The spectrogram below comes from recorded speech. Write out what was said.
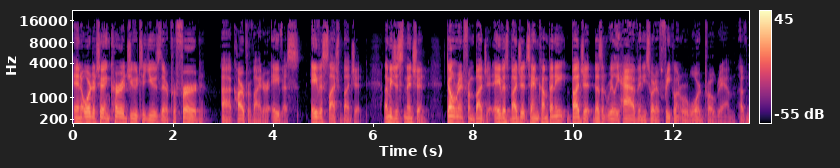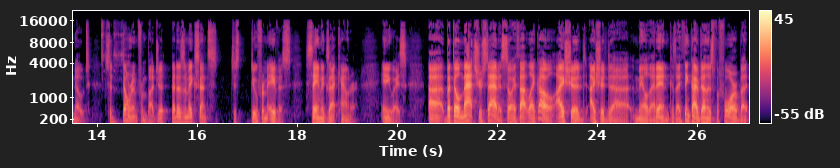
in order to encourage you to use their preferred uh, car provider, Avis, Avis slash Budget. Let me just mention, don't rent from Budget. Avis Budget, same company. Budget doesn't really have any sort of frequent reward program of note, so don't rent from Budget. That doesn't make sense. Just do from Avis, same exact counter. Anyways. Uh, but they'll match your status. So I thought, like, oh, I should I should uh, mail that in because I think I've done this before, but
